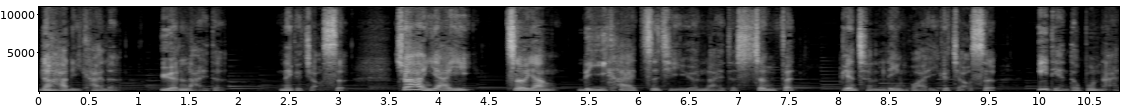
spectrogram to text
让他离开了原来的那个角色，所以他很讶异，这样离开自己原来的身份，变成另外一个角色，一点都不难，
